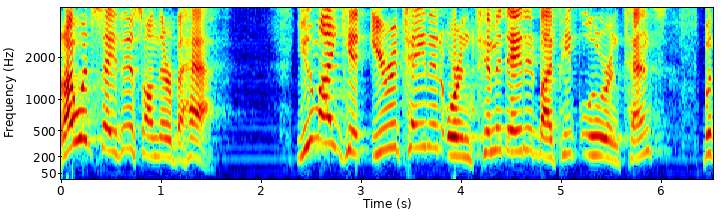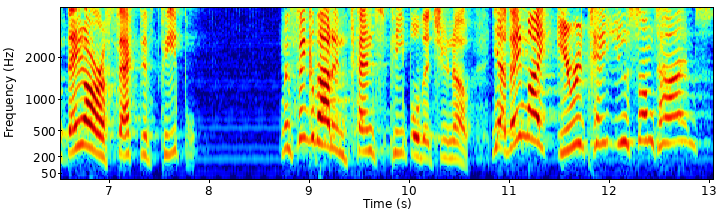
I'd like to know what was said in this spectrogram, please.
But I would say this on their behalf. You might get irritated or intimidated by people who are intense, but they are effective people. I mean, think about intense people that you know. Yeah, they might irritate you sometimes,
